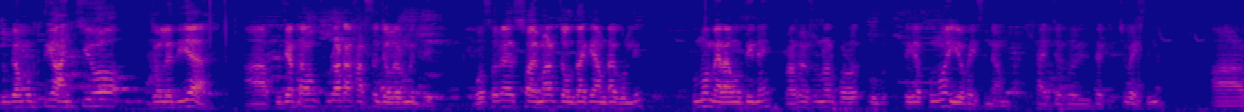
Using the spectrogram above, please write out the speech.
দুর্গা মূর্তি আনছিও জলে দিয়া, আর পূজাটাও পুরাটা খাটছে জলের মধ্যে। বছরে ছয় মাস জল থাকে আমরা বলি কোনো মেরামতি নেই। প্রশাসনের পর- থেকে কোনো ইয়ে পাইছি না আমরা, সাহায্য সহযোগিতা কিছু পাইছি না। আর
